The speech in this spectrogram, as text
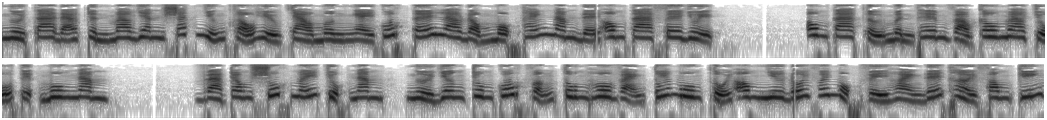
Người ta đã trình Mao danh sách những khẩu hiệu chào mừng ngày quốc tế lao động một tháng năm để ông ta phê duyệt. Ông ta tự mình thêm vào câu Mao chủ tịch muôn năm. Và trong suốt mấy chục năm, người dân Trung Quốc vẫn tung hô vạn túi muôn tuổi ông như đối với một vị hoàng đế thời phong kiến.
